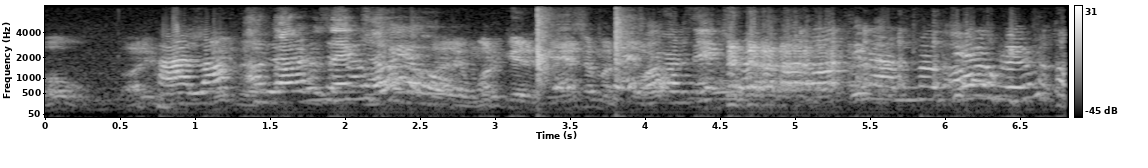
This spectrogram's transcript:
Oh, I locked you out of the motel. I didn't want to get an intimate part. Locked you out of the motel room.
